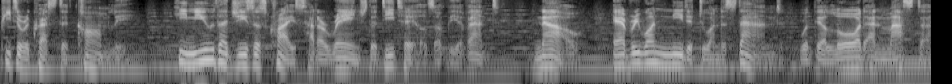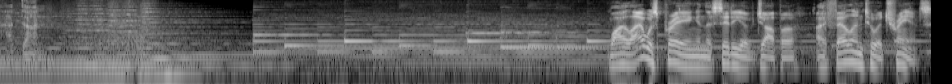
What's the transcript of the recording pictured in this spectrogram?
Peter requested calmly. He knew that Jesus Christ had arranged the details of the event. Now, everyone needed to understand what their Lord and Master had done. While I was praying in the city of Joppa, I fell into a trance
